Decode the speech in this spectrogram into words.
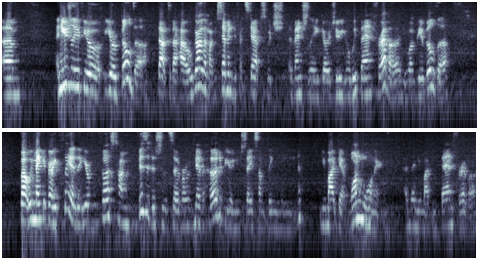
Um, and usually if you're, you're a builder, that's about how it will go. There might be seven different steps which eventually go to you'll be banned forever and you won't be a builder. But we make it very clear that you're a first-time visitor to the server and we've never heard of you and you say something mean. You might get one warning and then you might be banned forever.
